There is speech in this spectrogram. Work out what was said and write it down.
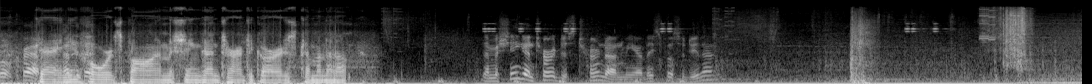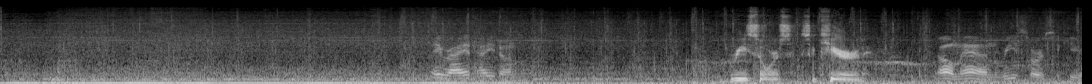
Whoa, crap. Okay, How new did that- forward spawn, machine gun turret to guard is coming up. The machine gun turret just turned on me. Are they supposed to do that? Hey Riot, how you doing? Resource secured. Oh man, resource secured.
